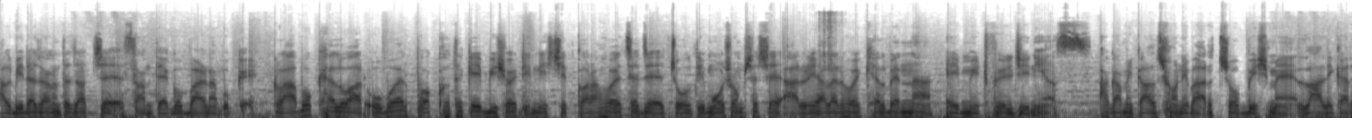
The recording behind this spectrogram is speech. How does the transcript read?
আলবিদা জানাতে যাচ্ছে সান্তিয়াগো বার্নাবুকে। ক্লাব ও খেলোয়াড় উভয়ের পক্ষ থেকেই বিষয়টি নিশ্চিত করা হয়েছে যে চলতি মৌসুম শেষে আর রিয়ালের হয়ে খেলবেন না এই মিডফিল্ড জিনিয়াস। আগামীকাল শনিবার চব্বিশ মে লালিকার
